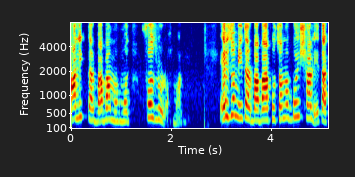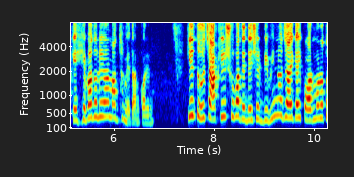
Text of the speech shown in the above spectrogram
মালিক তার বাবা মোহাম্মদ ফজলুর রহমান। এই জমি তার বাবা পঁচানব্বই সালে তাকে হেবাদলিয়ার মাধ্যমে দান করেন। কিন্তু চাকরির সুবাদে দেশের বিভিন্ন জায়গায় কর্মরত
